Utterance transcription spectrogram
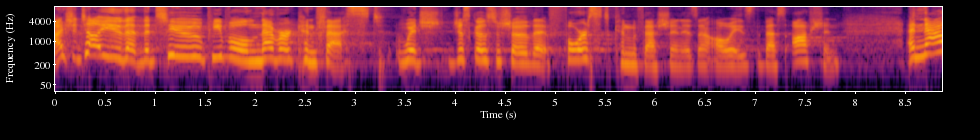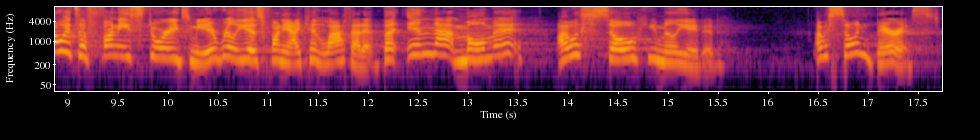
I should tell you that the two people never confessed, which just goes to show that forced confession isn't always the best option. And now it's a funny story to me. It really is funny. I can laugh at it. But in that moment, I was so humiliated. I was so embarrassed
